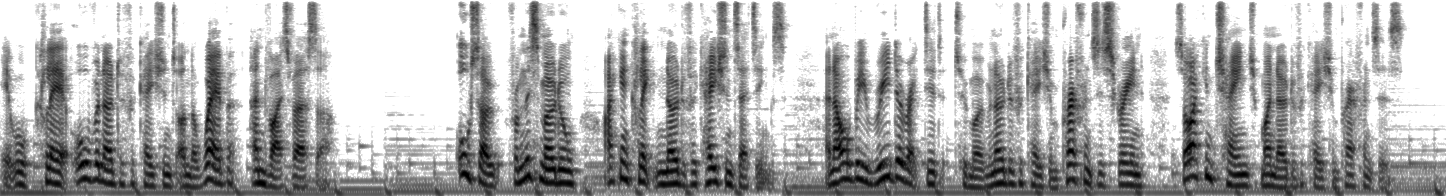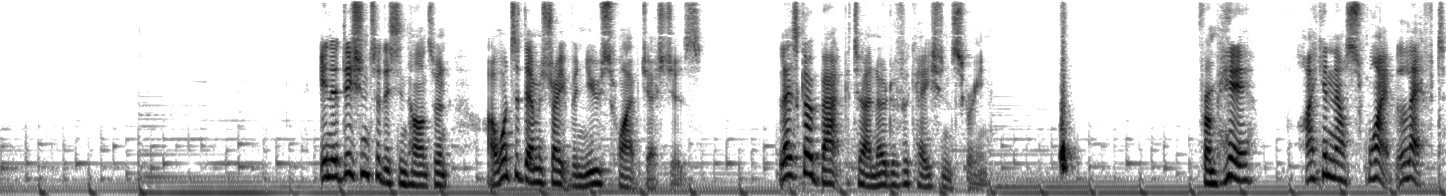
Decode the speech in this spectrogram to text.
it will clear all the notifications on the web and vice versa. Also, from this modal, I can click notification settings and I will be redirected to my notification preferences screen so I can change my notification preferences. In addition to this enhancement, I want to demonstrate the new swipe gestures. Let's go back to our notification screen. From here, I can now swipe left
